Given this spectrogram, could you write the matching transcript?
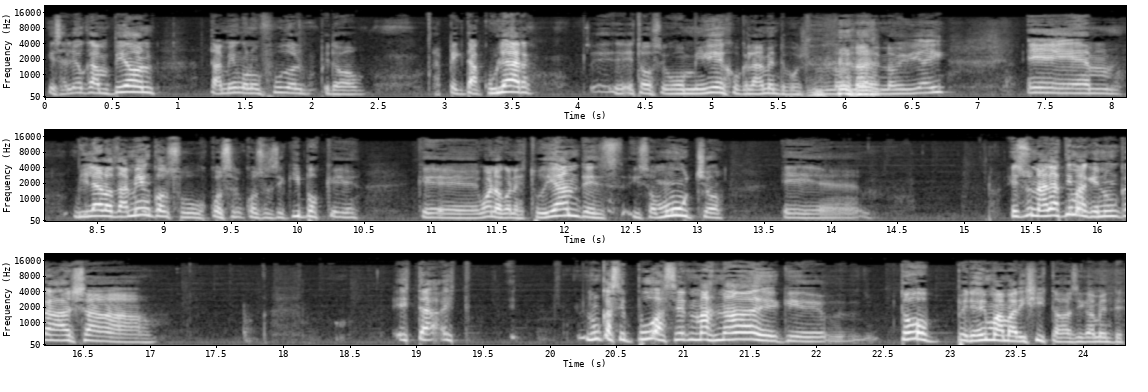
que salió campeón, también con un fútbol pero espectacular. Esto según mi viejo, claramente, porque yo no, no, vivía ahí. Eh, Vilaro también con sus, con sus, con sus equipos que, que, bueno, con estudiantes hizo mucho. Eh, es una lástima que nunca haya. Esta, esta- nunca se pudo hacer más nada de que. Todo periodismo amarillista, básicamente.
